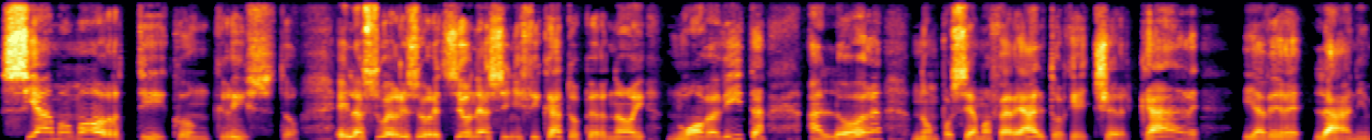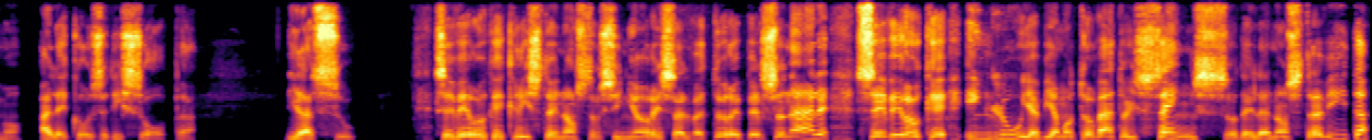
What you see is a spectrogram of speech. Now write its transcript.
siamo morti con Cristo e la sua risurrezione ha significato per noi nuova vita, allora non possiamo fare altro che cercare e avere l'animo alle cose di sopra, di lassù. Se è vero che Cristo è nostro Signore e Salvatore personale, se è vero che in Lui abbiamo trovato il senso della nostra vita,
